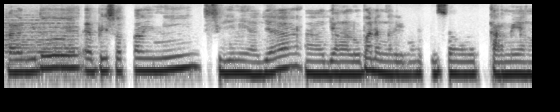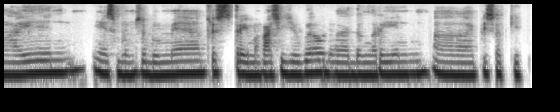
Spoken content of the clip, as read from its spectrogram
Kalau gitu episode kali ini segini aja. Nah, jangan lupa dengerin episode kami yang lain ya sebelum-sebelumnya. Terus terima kasih juga udah dengerin eh, episode kita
